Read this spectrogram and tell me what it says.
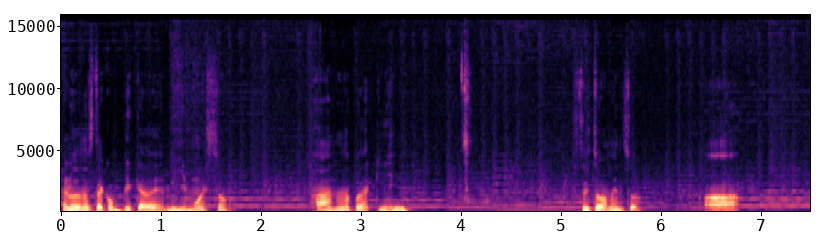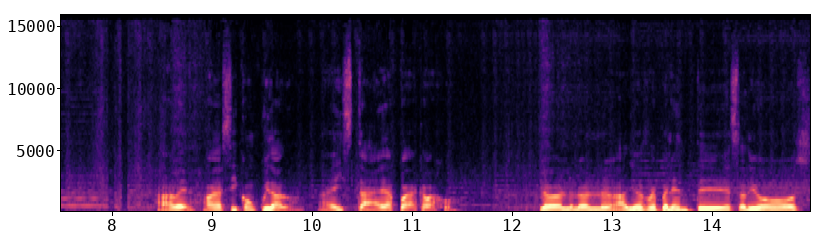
Al menos no está complicado, ¿eh? Mínimo eso. Ah, no era por aquí. Estoy todo menso. Ah. A ver, ahora sí, con cuidado. Ahí está, era para acá abajo. Adiós repelentes, adiós.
